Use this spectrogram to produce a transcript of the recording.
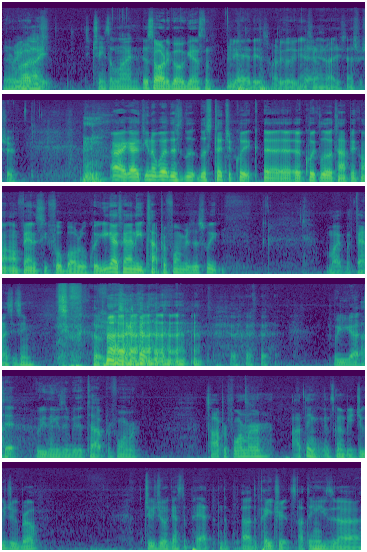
Aaron green Rodgers. light to change the line. It's hard to go against him. Yeah, it is hard to go against Yeah. Aaron Rodgers. That's for sure. All right, guys. You know what? Let's let's touch a quick uh, a quick little topic on, on fantasy football real quick. You guys got any top performers this week? My fantasy team. Who you got, Ted? Who do you think is gonna be the top performer? Top performer, I think it's gonna be Juju, bro. Juju against the Pat, the, uh, the Patriots. I think he's uh,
